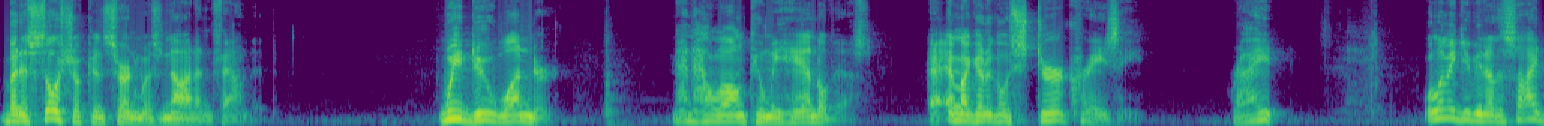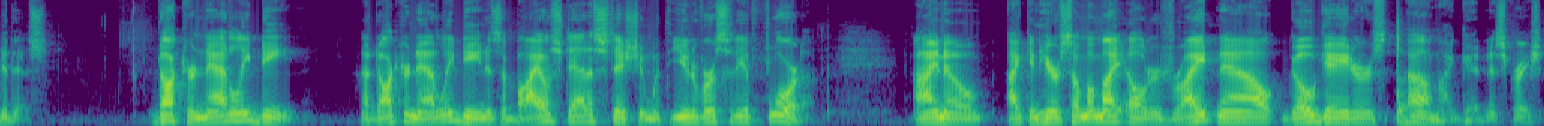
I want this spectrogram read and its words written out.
But his social concern was not unfounded. We do wonder, man, how long can we handle this? Am I going to go stir crazy? Right? Well, let me give you another side to this. Dr. Natalie Dean. Now, Dr. Natalie Dean is a biostatistician with the University of Florida. I know I can hear some of my elders right now, go Gators. Oh my goodness gracious.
